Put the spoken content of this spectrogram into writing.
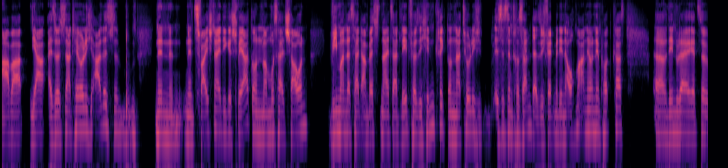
Aber ja, also es ist natürlich alles ein, ein, zweischneidiges Schwert und man muss halt schauen, wie man das halt am besten als Athlet für sich hinkriegt. Und natürlich ist es interessant. Also ich werde mir den auch mal anhören, den Podcast, äh, den du da jetzt äh,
